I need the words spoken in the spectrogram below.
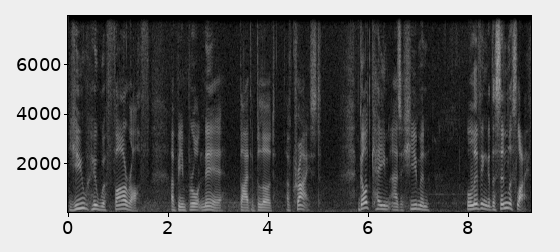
you who were far off have been brought near by the blood of Christ. God came as a human living the sinless life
